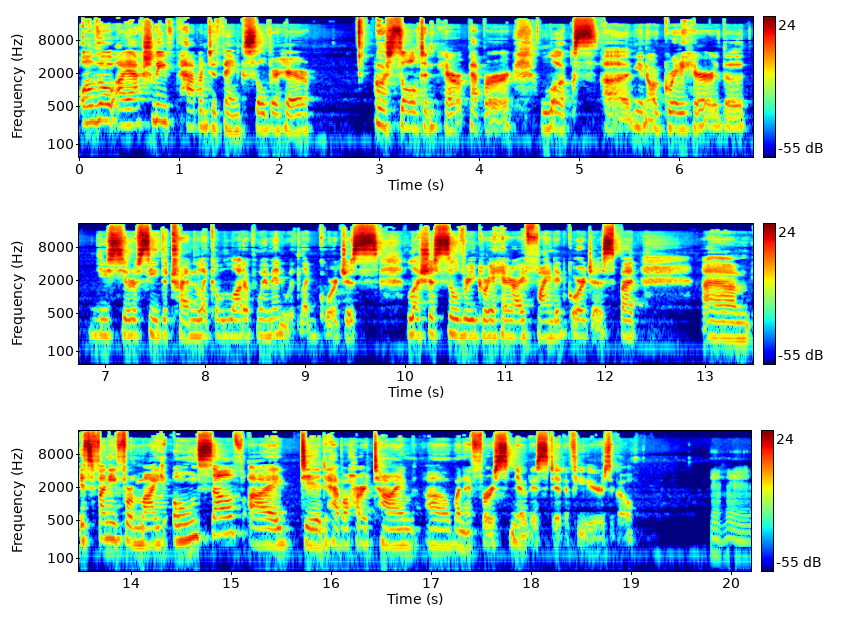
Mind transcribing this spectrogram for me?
although I actually happen to think silver hair or salt and pepper looks, uh, you know, gray hair. The you sort of see the trend, like a lot of women with like gorgeous, luscious, silvery gray hair. I find it gorgeous, but um, it's funny for my own self. I did have a hard time uh, when I first noticed it a few years ago. Mm-hmm.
